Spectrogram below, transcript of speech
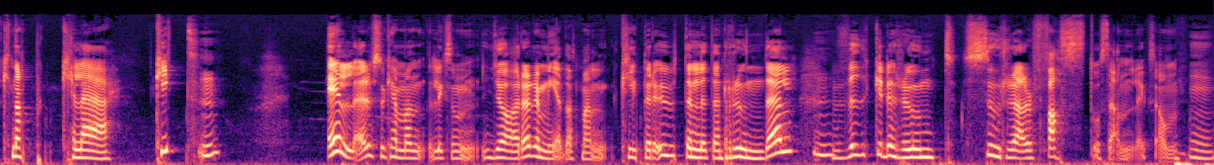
knappklä-kit Mm. Eller så kan man liksom göra det med att man klipper ut en liten rundel, Mm. viker det runt, surrar fast och sen liksom Mm.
